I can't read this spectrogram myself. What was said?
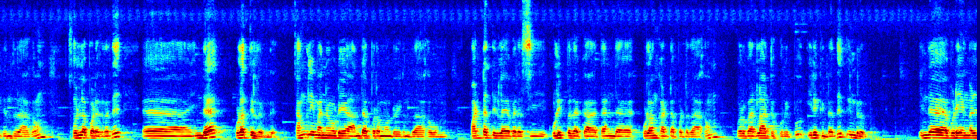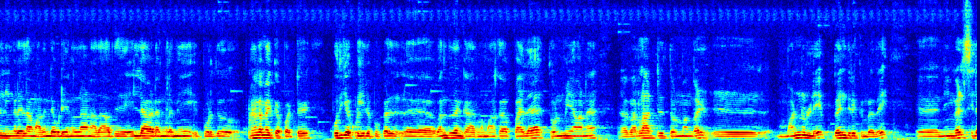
இருந்ததாகவும் சொல்லப்படுகிறது. இந்த குளத்திலிருந்து. சங்கிலி மன்னனுடைய அந்தப்புறம் ஒன்று இருந்ததாகவும் பட்டத்து இளவரசி குளிப்பதற்காகத்தான் இந்த குளம் கட்டப்பட்டதாகவும் ஒரு வரலாற்று குறிப்பு இருக்கின்றது இன்று இந்த விடயங்கள் நீங்கள் எல்லாம் அறிந்த விடயங்கள்லாம் அதாவது எல்லா இடங்களுமே இப்பொழுது புனரமைக்கப்பட்டு புதிய குடியிருப்புகள் வந்ததன் காரணமாக பல தொன்மையான வரலாற்று தொன்மங்கள் மண்ணுள்ளே புதைந்திருக்கின்றதை நீங்கள் சில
